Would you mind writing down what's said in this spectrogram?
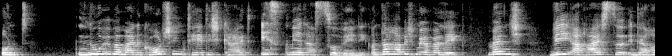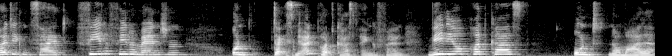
und nur über meine Coaching-Tätigkeit ist mir das zu wenig. Und da habe ich mir überlegt, Mensch, wie erreichst du in der heutigen Zeit viele, viele Menschen? Und da ist mir ein Podcast eingefallen. Videopodcast und normaler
